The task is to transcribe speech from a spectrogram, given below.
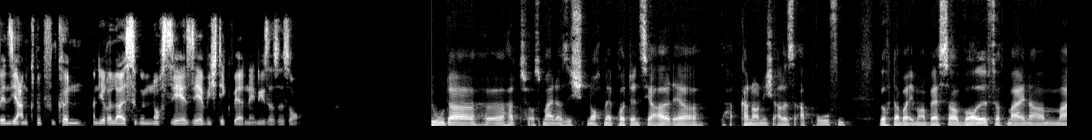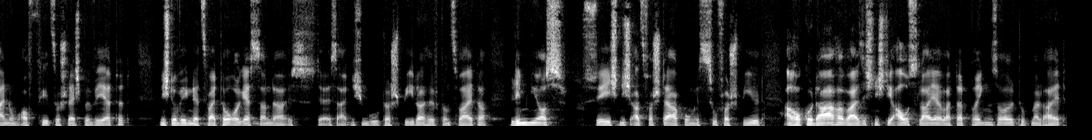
wenn sie anknüpfen können, an ihre Leistungen noch sehr, sehr wichtig werden in dieser Saison. Duda äh, hat aus meiner Sicht noch mehr Potenzial. Der kann auch nicht alles abrufen, wird aber immer besser. Wolf wird meiner Meinung oft viel zu schlecht bewertet. Nicht nur wegen der zwei Tore gestern, da ist, der ist eigentlich ein guter Spieler, hilft uns weiter. Limnios sehe ich nicht als Verstärkung, ist zu verspielt. Arokodare, weiß ich nicht, die Ausleihe, was das bringen soll, tut mir leid.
